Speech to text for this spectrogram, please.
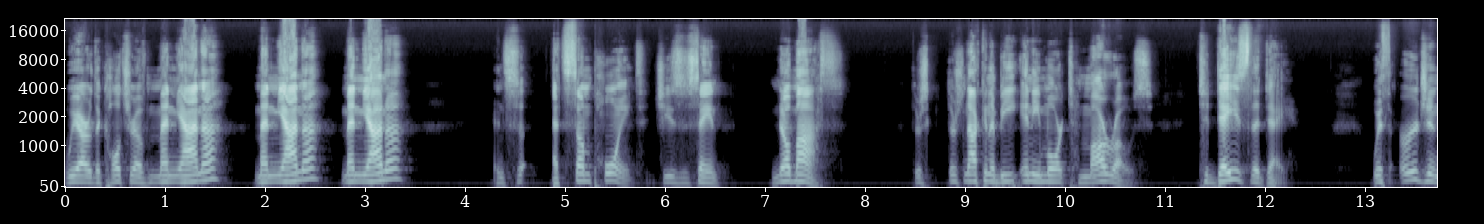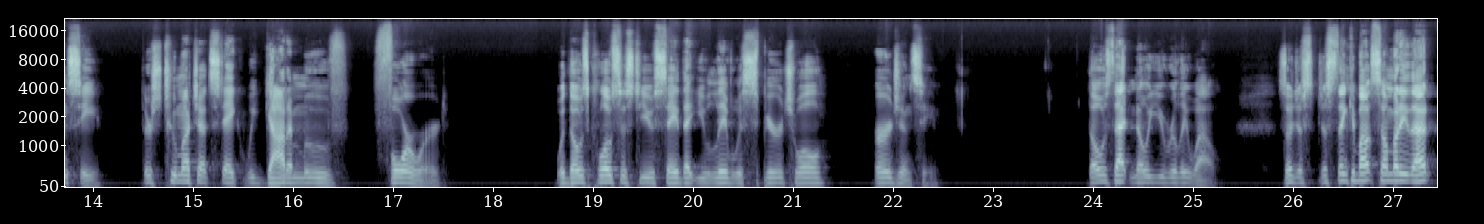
We are the culture of mañana, mañana, mañana. And so at some point, Jesus is saying, no más. There's, there's not going to be any more tomorrows. Today's the day. With urgency, there's too much at stake. We got to move forward. Would those closest to you say that you live with spiritual urgency? Those that know you really well. So just, just think about somebody that,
